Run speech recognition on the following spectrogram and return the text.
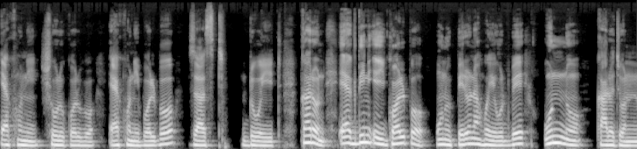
এখনই শুরু করব, এখনই বলব জাস্ট ডু ইট কারণ একদিন এই গল্প অনুপ্রেরণা হয়ে উঠবে অন্য কারও জন্য।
